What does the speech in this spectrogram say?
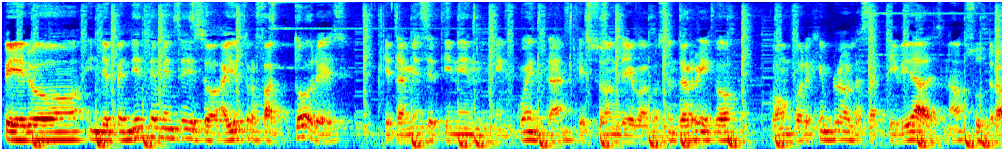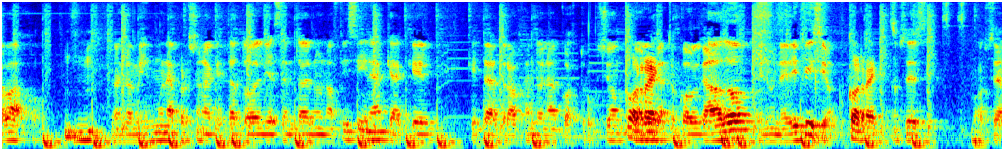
Pero independientemente de eso, hay otros factores que también se tienen en cuenta, que son de evaluación de riesgo, como por ejemplo las actividades, ¿no? su trabajo. No es lo mismo una persona que está todo el día sentada en una oficina que aquel que está trabajando en la construcción Correcto. colgado en un edificio. Correcto. Entonces, o sea,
